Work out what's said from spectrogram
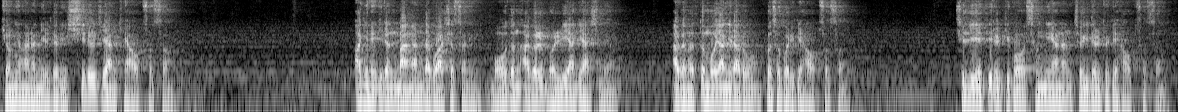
경영하는 일들이 시들지 않게 하옵소서. 악인의 길은 망한다고 하셨으니 모든 악을 멀리하게 하시며 악은 어떤 모양이라도 벗어버리게 하옵소서. 진리의 띠를 띠고 승리하는 저희들 되게 하옵소서.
